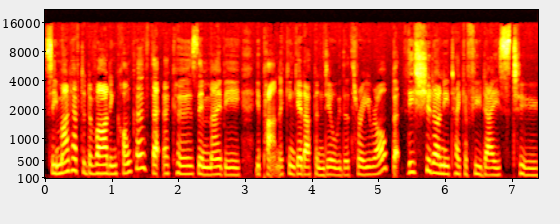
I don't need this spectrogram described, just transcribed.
So you might have to divide and conquer. If that occurs, then maybe your partner can get up and deal with the three-year-old. But this should only take a few days to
